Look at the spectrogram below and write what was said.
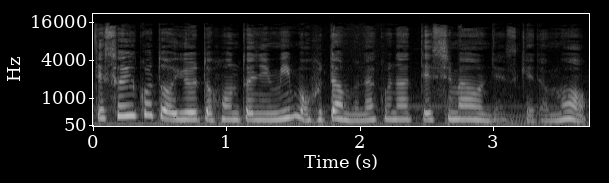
で、そういうことを言うと本当に身も負担もなくなってしまうんですけども、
